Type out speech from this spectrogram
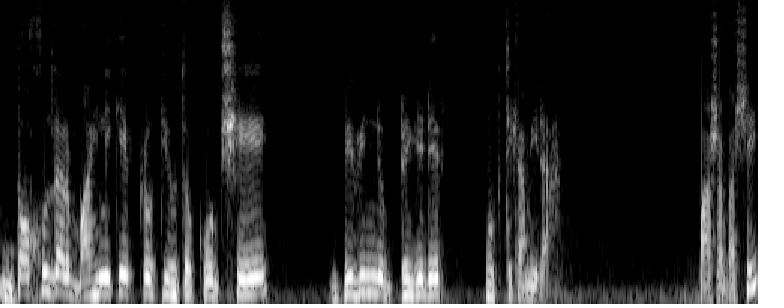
দখলদার বাহিনীকে প্রতিহত করছে বিভিন্ন ব্রিগেডের মুক্তিকামীরা। পাশাপাশি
